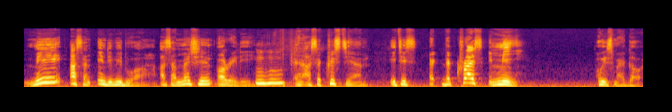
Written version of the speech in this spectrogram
Me as an individual, as I mentioned already, mm -hmm. and as a Christian, it is uh, the Christ in me who is my God.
